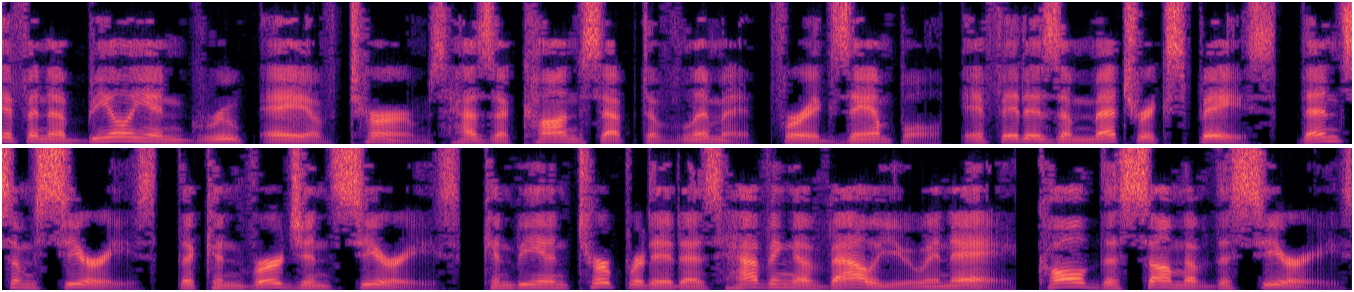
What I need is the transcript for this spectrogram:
if an abelian group A of terms has a concept of limit for example, if it is a metric space, then some series, the convergent series, can be interpreted as having a value in A, called the sum of the series.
